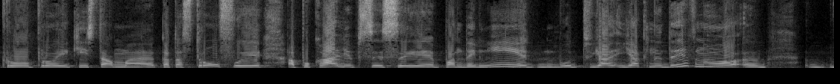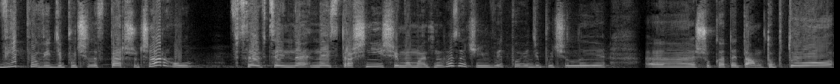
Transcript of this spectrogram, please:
про про якісь там е, катастрофи, апокаліпсиси, пандемії. От я як не дивно, е, відповіді почали в першу чергу. В це в цей найстрашніший момент невизначень відповіді почали е, шукати там. Тобто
